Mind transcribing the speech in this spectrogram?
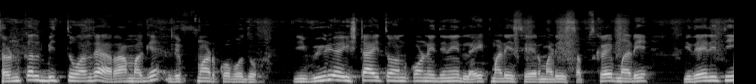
ಸಣ್ಣ ಕಲ್ಲು ಬಿತ್ತು ಅಂದರೆ ಆರಾಮಾಗಿ ಲಿಫ್ಟ್ ಮಾಡ್ಕೋಬೋದು. ಈ ವಿಡಿಯೋ ಇಷ್ಟ ಆಯಿತು ಅಂದ್ಕೊಂಡಿದ್ದೀನಿ ಲೈಕ್ ಮಾಡಿ ಶೇರ್ ಮಾಡಿ ಸಬ್ಸ್ಕ್ರೈಬ್ ಮಾಡಿ. ಇದೇ ರೀತಿ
